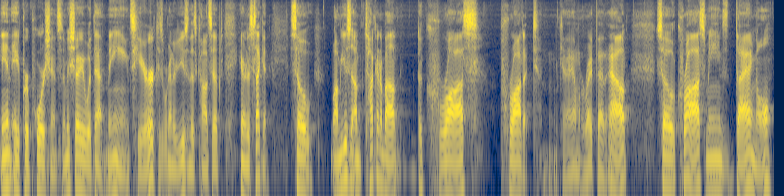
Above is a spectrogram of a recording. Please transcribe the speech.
in a proportion. So let me show you what that means here, because we're going to be using this concept here in a second. So I'm using, I'm talking about the cross product. Okay, I'm going to write that out. So cross means diagonal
